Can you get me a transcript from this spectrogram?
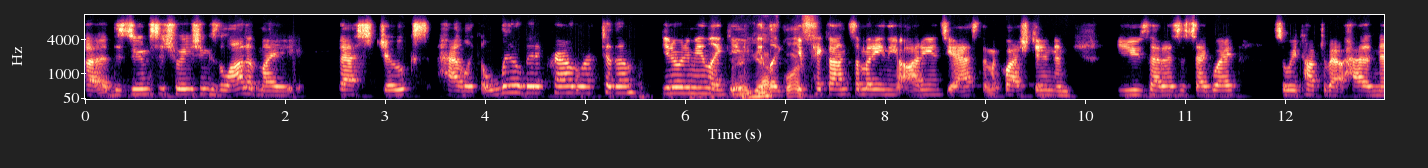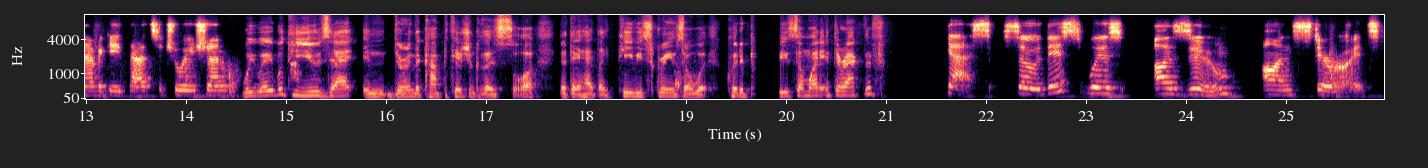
uh, the Zoom situation because a lot of my best jokes have like a little bit of crowd work to them. You know what I mean? Like you, Yeah, like you pick on somebody in the audience, you ask them a question, and you use that as a segue. So we talked about how to navigate that situation. Were you able to use that in during the competition? Because I saw that they had like TV screens. So what, could it be somewhat interactive? Yes. So this was a Zoom on steroids.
